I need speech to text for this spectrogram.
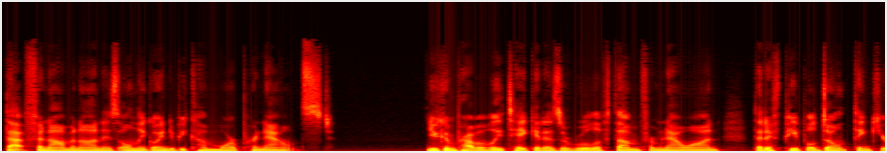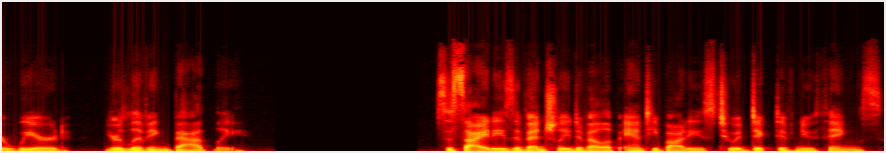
That phenomenon is only going to become more pronounced. You can probably take it as a rule of thumb from now on that if people don't think you're weird, you're living badly. Societies eventually develop antibodies to addictive new things.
